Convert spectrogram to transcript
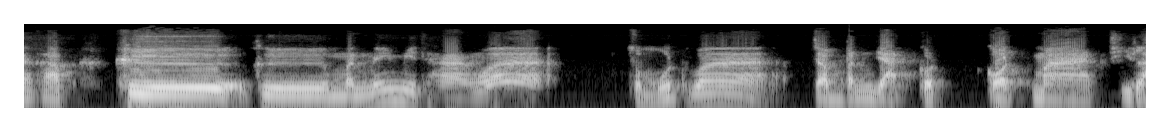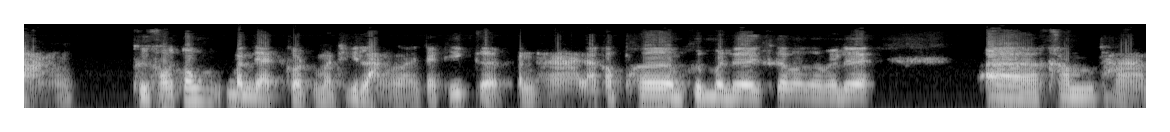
นะครับ คือคือมันไม่มีทางว่า สมมุติว่าจะบัญญัติกฎกฎมาทีหลัง คือเขาต้องบัญญัติกฎมาทีหลังหลังจากที่เกิดปัญหาแล้วก็เพิ่มขึ้นมาเรื่อยขึ้นมาเรื่อยเอ่อคำถาม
